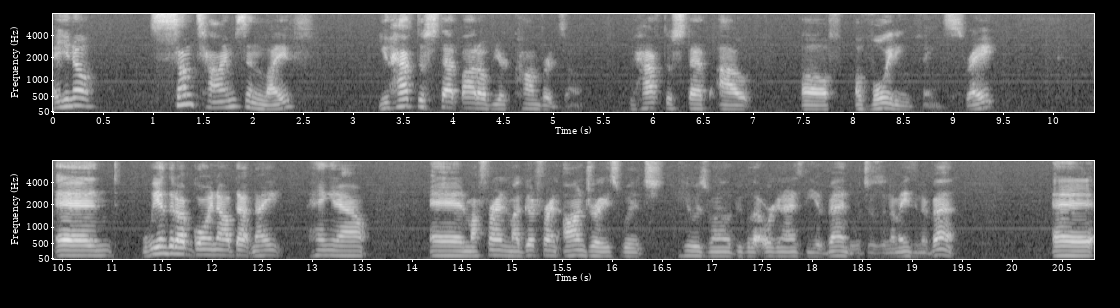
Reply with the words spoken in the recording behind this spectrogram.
And you know, sometimes in life, you have to step out of your comfort zone. You have to step out of avoiding things, right? And we ended up going out that night, hanging out, and my friend, my good friend Andres, which he was one of the people that organized the event, which is an amazing event. And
